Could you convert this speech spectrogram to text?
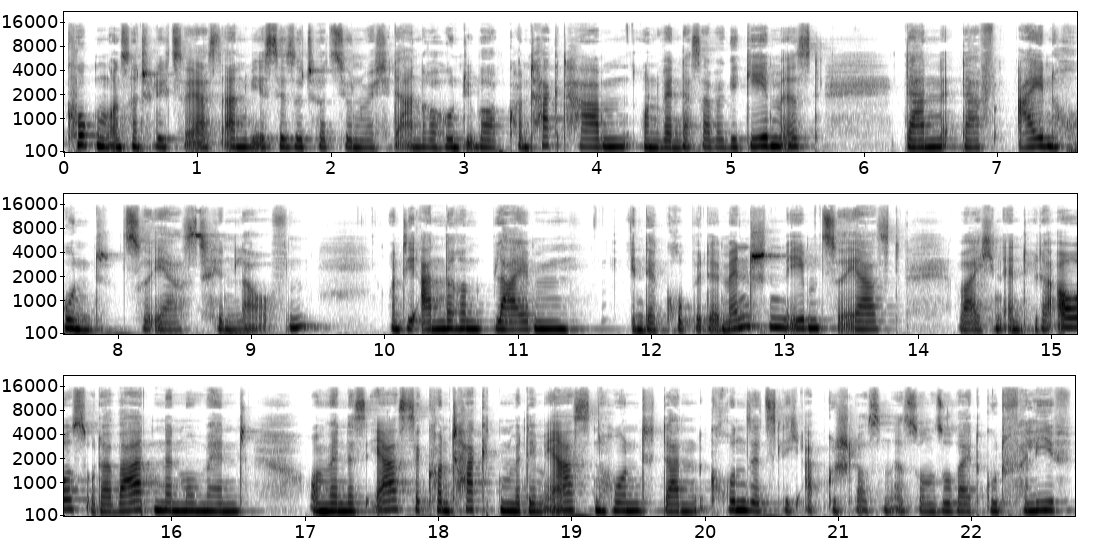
gucken uns natürlich zuerst an, wie ist die Situation, möchte der andere Hund überhaupt Kontakt haben? Und wenn das aber gegeben ist, dann darf ein Hund zuerst hinlaufen und die anderen bleiben in der Gruppe der Menschen eben zuerst, weichen entweder aus oder warten einen Moment. Und wenn das erste Kontakten mit dem ersten Hund dann grundsätzlich abgeschlossen ist und soweit gut verlief,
